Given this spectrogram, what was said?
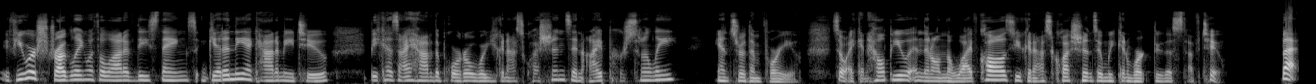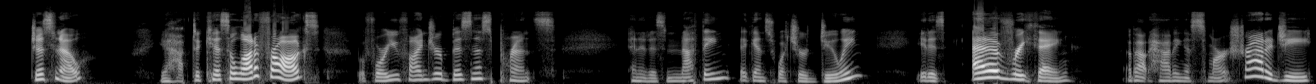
if you are struggling with a lot of these things, get in the academy too, because I have the portal where you can ask questions and I personally answer them for you. So I can help you. And then on the live calls, you can ask questions and we can work through this stuff too. But just know you have to kiss a lot of frogs before you find your business prince. And it is nothing against what you're doing, it is everything about having a smart strategy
